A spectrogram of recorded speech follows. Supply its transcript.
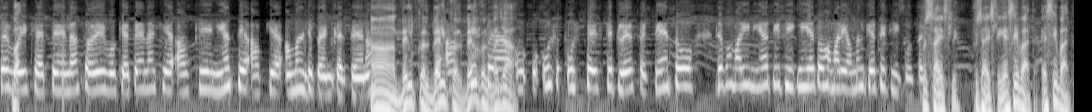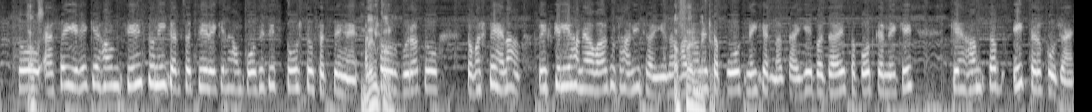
सर वही कहते हैं ना सॉरी वो कहते हैं ना कि आपकी नियत पे आपके अमल डिपेंड करते हैं ना। हाँ बिल्कुल बिल्कुल बिल्कुल वजह उस उस पे स्टेप ले सकते हैं। तो जब हमारी नियत ही ठीक नहीं है तो हमारे अमल कैसे ठीक हो सकते प्रिसाइसली प्रिसाइसली ऐसी बात है ऐसी बात तो ऐसा ही है कि हम चेंज तो नहीं कर सकते लेकिन हम पॉजिटिव सोच तो सकते हैं। अच्छा बिल्कुल। और बुरा तो समझते हैं ना तो इसके लिए हमें आवाज़ उठानी चाहिए ना। हमें हमें सपोर्ट नहीं करना चाहिए बजाय सपोर्ट करने के कि हम सब एक तरफ़ हो जाएँ।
